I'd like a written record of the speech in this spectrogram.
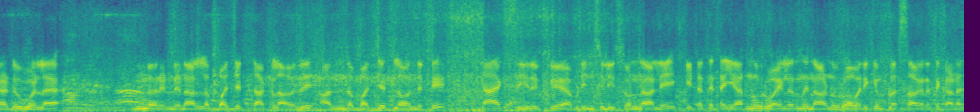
நடுவில் இன்னும் ரெண்டு நாளில் பட்ஜெட் தாக்கல் ஆகுது. அந்த பட்ஜெட்டில் வந்துட்டு டேக்ஸ் இருக்குது அப்படின்னு சொல்லி சொன்னாலே கிட்டத்தட்ட இரநூறுவாயிலேருந்து நானூறுரூவா வரைக்கும் ப்ளஸ் ஆகிறதுக்கான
